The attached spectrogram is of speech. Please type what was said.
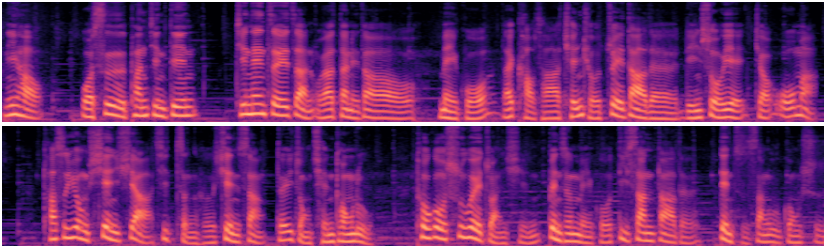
你好，我是潘静丁。今天这一站，我要带你到美国来考察全球最大的零售业，叫沃尔玛。它是用线下去整合线上的一种全通路，透过数位转型，变成美国第三大的电子商务公司。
